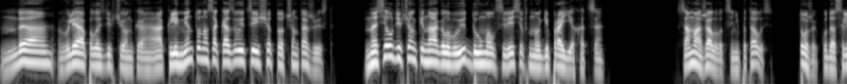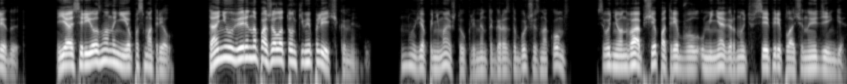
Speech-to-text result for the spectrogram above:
Да, вляпалась девчонка, а Климент у нас оказывается еще тот шантажист. Насел девчонке на голову и думал, свесив ноги, проехаться. Сама жаловаться не пыталась? Тоже, куда следует. Я серьезно на нее посмотрел. Та неуверенно пожала тонкими плечиками. Ну, я понимаю, что у Климента гораздо больше знакомств. Сегодня он вообще потребовал у меня вернуть все переплаченные деньги.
